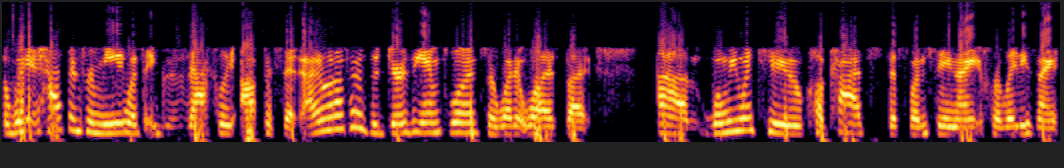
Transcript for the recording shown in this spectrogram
the way it happened for me was exactly opposite. I don't know if it was a Jersey influence or what it was, but um, when we went to Club Tats this Wednesday night for ladies' night,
